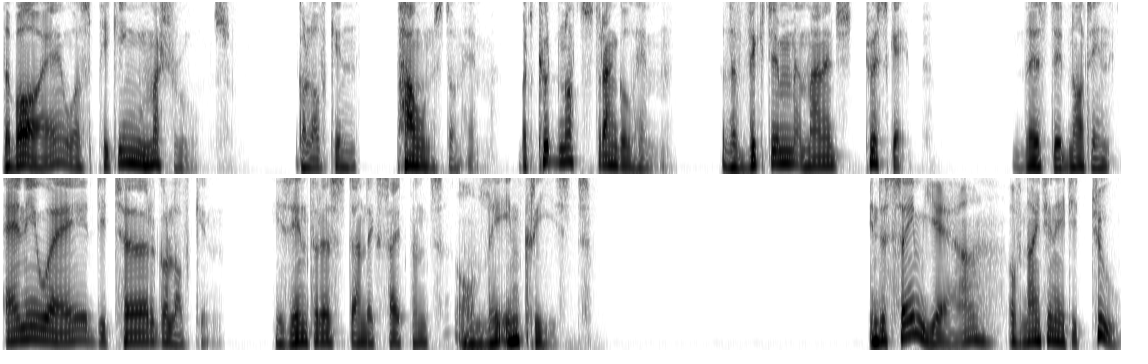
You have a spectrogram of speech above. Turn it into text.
The boy was picking mushrooms. Golovkin pounced on him, but could not strangle him. The victim managed to escape. This did not in any way deter Golovkin. His interest and excitement only increased. In the same year of 1982,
